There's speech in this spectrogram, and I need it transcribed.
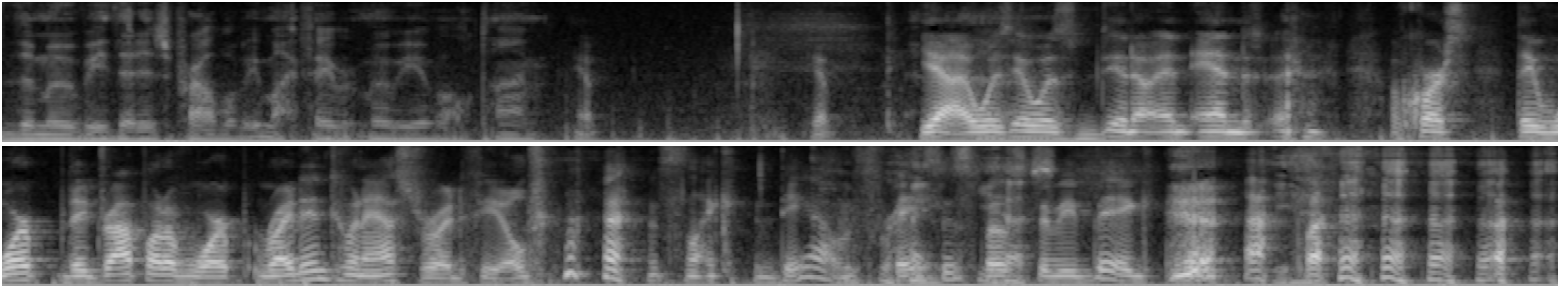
the movie that is probably my favorite movie of all time. Yep. Yep. Yeah, it was. It was. You know, and and of course they warp. They drop out of warp right into an asteroid field. it's like, damn, space Right, is supposed yes. to be big.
